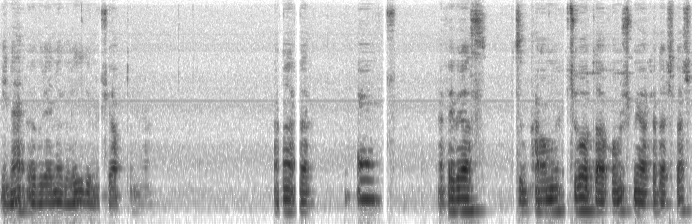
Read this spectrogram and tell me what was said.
yine öbürlerine göre dönüş yaptım ya. Ana Efe. Evet. Efe biraz bizim kanalımın küçük ortağı konuşmuyor arkadaşlar.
